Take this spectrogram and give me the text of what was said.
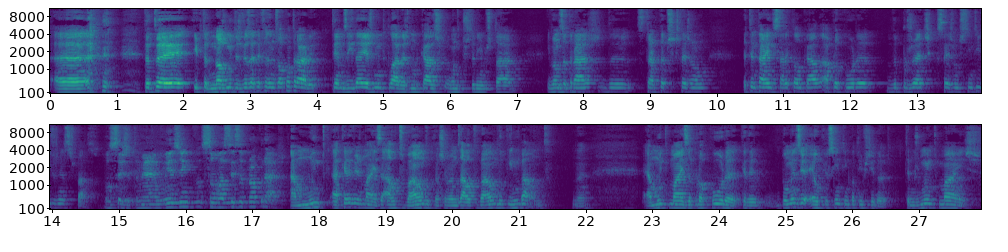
Uh, portanto, é, e portanto, nós muitas vezes até fazemos ao contrário. Temos ideias muito claras de mercados onde gostaríamos de estar e vamos atrás de startups que estejam a tentar interessar aquele mercado à procura de projetos que sejam distintivos nesse espaço. Ou seja, também há momentos em que são vocês a procurar. Há, muito, há cada vez mais outbound, o que nós chamamos outbound, do que inbound. Não é? Há muito mais a procura, cada, pelo menos é o que eu sinto enquanto investidor. Temos muito mais,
